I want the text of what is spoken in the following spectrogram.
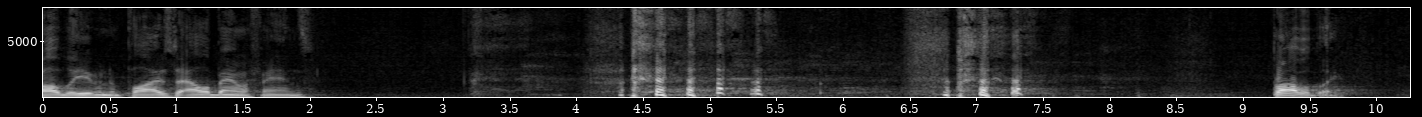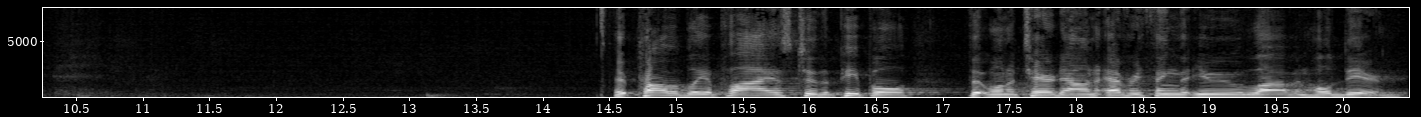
Probably even applies to Alabama fans. probably. It probably applies to the people that want to tear down everything that you love and hold dear.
